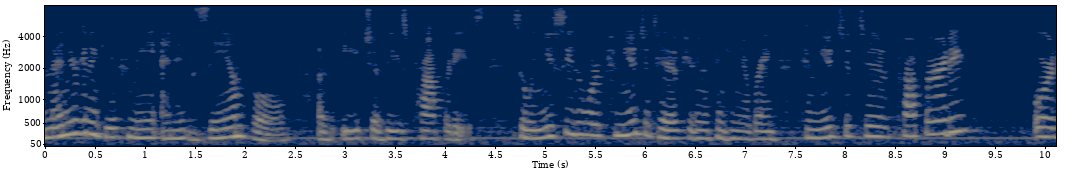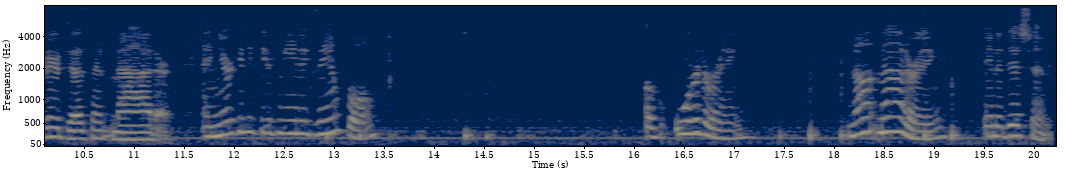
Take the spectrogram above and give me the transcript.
And then you're going to give me an example of each of these properties. So when you see the word commutative, you're going to think in your brain, commutative property, order doesn't matter. And you're going to give me an example of ordering, not mattering, in addition.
